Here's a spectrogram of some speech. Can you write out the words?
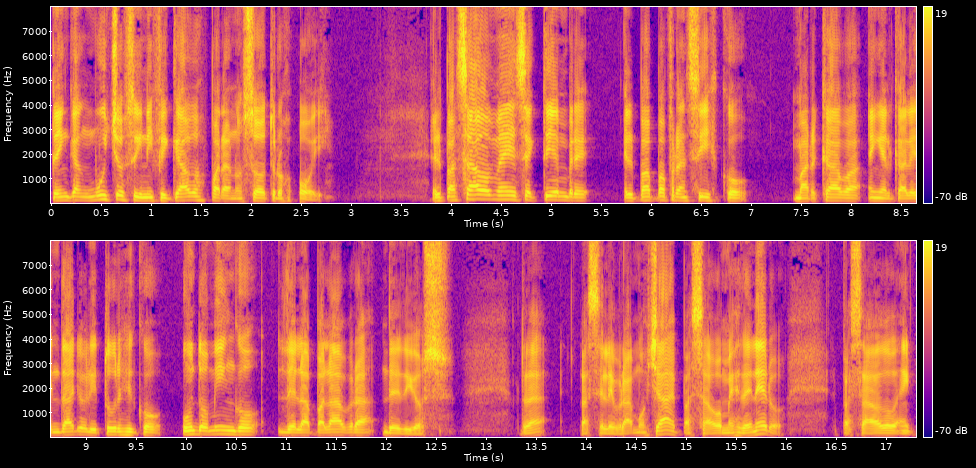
tengan muchos significados para nosotros hoy. El pasado mes de septiembre, el Papa Francisco marcaba en el calendario litúrgico un domingo de la palabra de Dios. ¿verdad? La celebramos ya el pasado mes de enero. El pasado en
